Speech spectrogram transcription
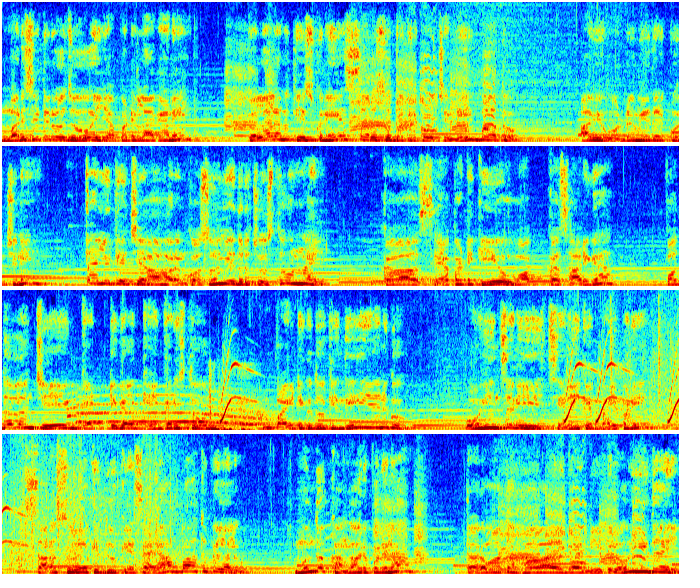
మరుసటి రోజు ఎప్పటిలాగానే పిల్లలను తీసుకుని సరస్సు దగ్గరికి వచ్చింది బాతు. అవి ఒడ్డు మీదే కూర్చుని తల్లి తెచ్చే ఆహారం కోసం ఎదురు చూస్తూ ఉన్నాయి. కాసేపటికి ఒక్కసారిగా పొదల్లోంచి గట్టిగా ఘీంకరిస్తూ బయటికి దూకింది ఏనుగు. ఊహించని ఈ చర్యకి భయపడి సరస్సులోకి దూకేశాయా బాతు పిల్లలు. ముందు కంగారు పడినా తరువాత హాయిగా నీటిలో ఈదాయి.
